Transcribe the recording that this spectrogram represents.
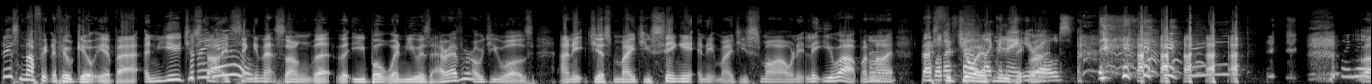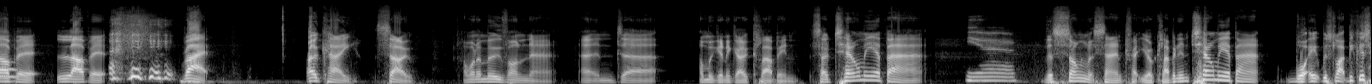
there's nothing to feel guilty about. And you just started singing that song that, that you bought when you was however old you was, and it just made you sing it and it made you smile and it lit you up. And like, that's well, the I joy like of an music, right? eight-year-old. Love it. Love it. right. Okay. So I want to move on now and uh, and we're going to go clubbing. So tell me about Yeah. the song that soundtrack your clubbing and tell me about what it was like because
